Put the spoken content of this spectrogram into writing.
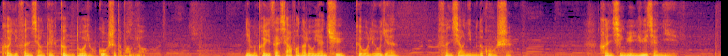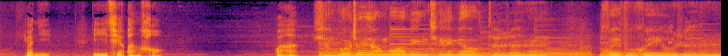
可以分享给更多有故事的朋友。你们可以在下方的留言区给我留言，分享你们的故事。很幸运遇见你，愿你一切安好。晚安。像我这样莫名其妙的人，会不会有人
